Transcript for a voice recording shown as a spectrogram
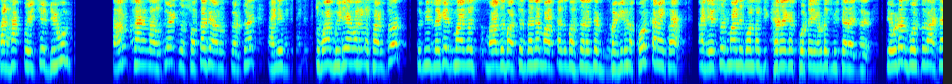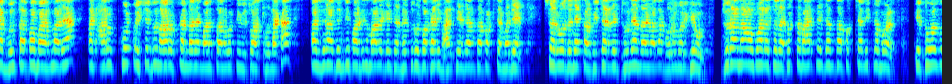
आणि हा पैसे देऊन करायला लावतोय किंवा स्वतः बी आरोप करतोय आणि तुम्हाला मीडियावाल्यांना सांगतो तुम्ही लगेच माझं माझं भाषण झालं मालकाचं भाषण झालं ते भगिनीला फोन करायचा. आणि यशवंत माने बोलला ती खरं आहे का खोटं एवढंच विचारायचं. एवढंच बोलतो अशा भूलतापा मारणाऱ्या आणि आरोप खोट पैसे देऊन आरोप करणाऱ्या माणसांवरती विश्वास ठेवू नका. राजनजी पाटील मालक यांच्या नेतृत्वाखाली भारतीय जनता पक्षामध्ये सर्वजण एका विचाराने जुन्या नावाला बरोबर घेऊन जुना नाव बोलायचं नाही फक्त भारतीय जनता पक्ष आणि कमळ. हे दोन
